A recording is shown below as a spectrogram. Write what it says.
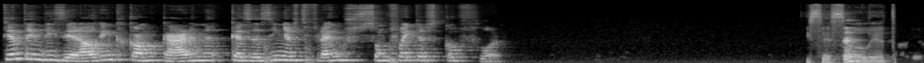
tentem dizer a alguém que come carne que as asinhas de frangos são feitas de couve-flor. isso é só aleatório.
